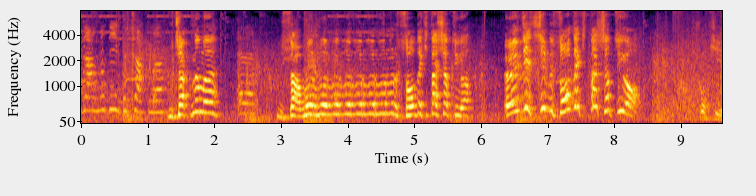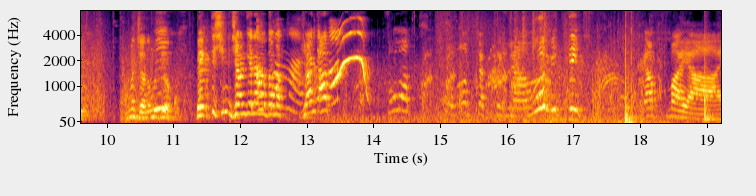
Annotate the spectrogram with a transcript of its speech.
Silahlı değil bıçaklı. Bıçaklı mı? Evet. Musa vur vur vur vur vur vur vur vur. Soldaki taş atıyor. Öleceğiz şimdi. Soldaki taş atıyor. Çok iyi. Ama canımız yok. Bekle şimdi can gelen Atom adam at. var. Can at. Sol at. Sol atacaktın ya. Vur bittik. Yapma ya.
